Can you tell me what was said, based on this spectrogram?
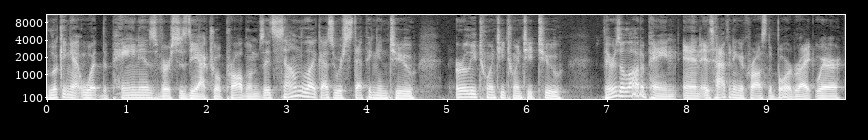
looking at what the pain is versus the actual problems, it sounds like as we're stepping into early 2022, there's a lot of pain and it's happening across the board, right? Where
